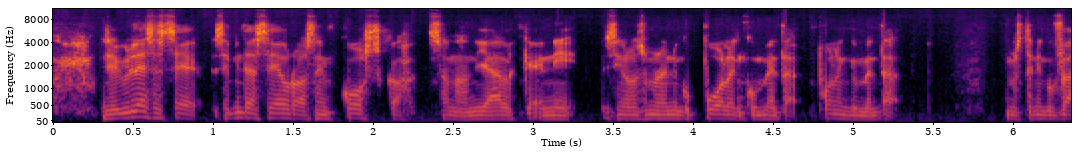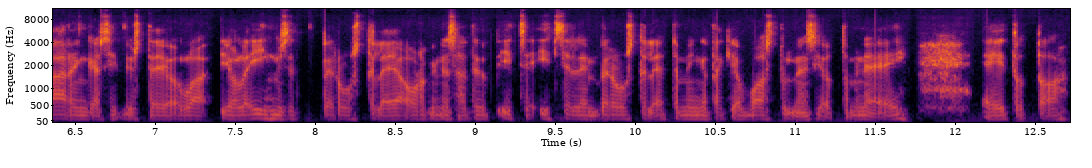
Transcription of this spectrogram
Ja se yleensä se, se, mitä seuraa sen koska-sanan jälkeen, niin siinä on semmoinen niin puolenkymmentä, puolenkymmentä niin väärinkäsitystä, jolla, jolla ihmiset perustelee ja organisaatiot itse itselleen perustelee, että minkä takia vastuullinen sijoittaminen ei, ei, tota,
